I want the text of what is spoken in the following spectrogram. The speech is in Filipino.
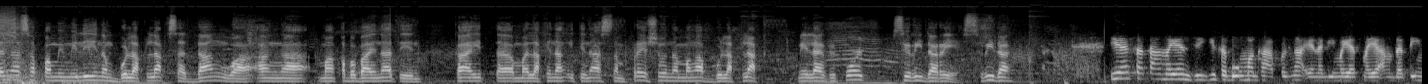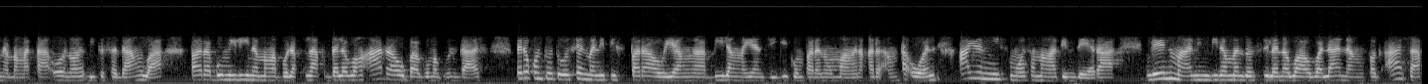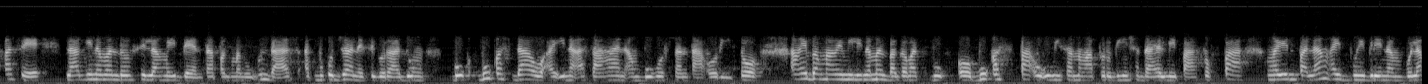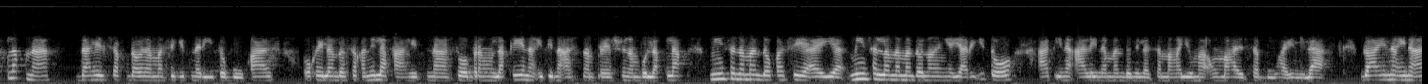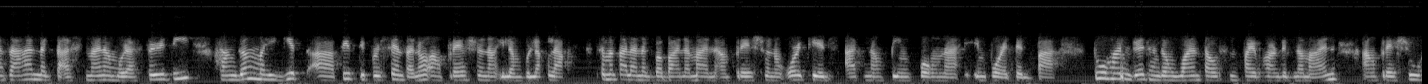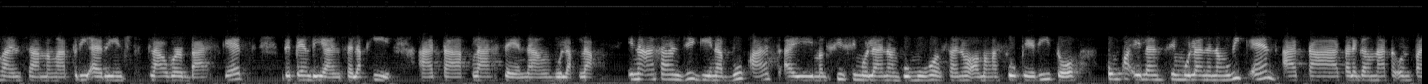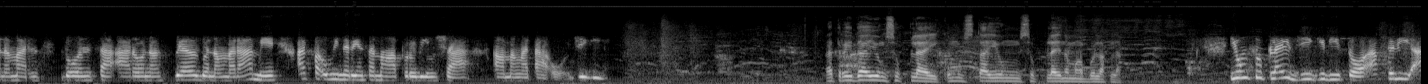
Nabahala na sa pamimili ng bulaklak sa Dangwa ang ah, mga kababayan natin kahit ah, malaki nang itinaas ng presyo ng mga bulaklak. May live report si Rida Reyes. Rida? Yes, sa tama yan, Jiggy. Sa buong maghapon nga, eh, naging mayat-maya ang dating ng mga tao no, dito sa Dangwa para bumili ng mga bulaklak dalawang araw bago magundas. Pero kung tutuusin, manipis pa raw yung ah, bilang na yan, Jiggy, kumpara ng mga nakaraang taon, ayon mismo sa mga tindera. Ngayon man, hindi naman daw sila nawawala ng pag-asa kasi lagi naman daw silang may benta pag magundas at bukod dyan, eh, siguradong bu- bukas daw ay inaasahan ang buhos ng tao rito. Ang ibang mamimili naman, bagamat bu- o, bukas pa uuwi sa mga probinsya dahil may pasok pa, ngayon pa lang ay bumibili ng bulaklak na dahil shutdown na masigit na rito bukas. Okay lang daw sa kanila kahit na sobrang laki ng itinaas ng presyo ng bulaklak. Minsan naman daw kasi ay, ah, minsan lang naman daw nangyayari ito at inaalay naman daw nila sa mga yumaong mahal sa buhay nila. Gaya ng inaasahan, nagtaas na ng mula 30 hanggang mahigit ah, 50% ano, ang presyo ng ilang bulaklak. Samantala, nagbaba naman ang presyo ng orchids at ng pingpong na imported pa. 200 hanggang 1,500 naman ang presyuhan sa mga pre-arranged flower baskets. Depende yan sa laki at ah, klase ng bulaklak. Inaasahan, Jiggy, na bukas ay magsisimula ng bumuhos ano, ang mga suki rito kung kailan simula na ng weekend at ah, talagang nataon pa naman doon sa araw ng sweldo ng marami at pauwi na rin sa mga probinsya ang mga tao. Jiggy. At Rida, yung supply, kumusta yung supply ng mga bulaklak? Yung supply Jiggy dito, actually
